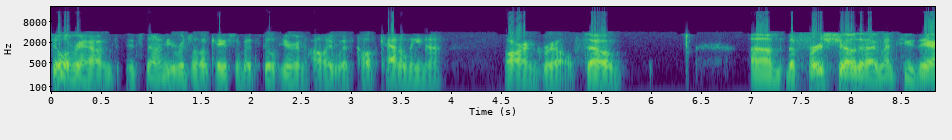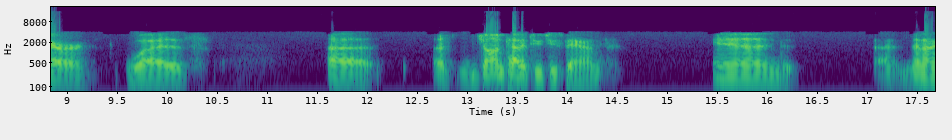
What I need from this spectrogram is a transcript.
still around. It's not in the original location, but it's still here in Hollywood called Catalina Bar and Grill. So um, the first show that I went to there was uh, a John Patitucci's band, and uh, and I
